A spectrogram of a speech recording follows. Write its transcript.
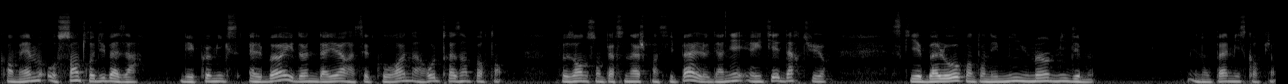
quand même au centre du bazar. Les comics Hellboy donnent d'ailleurs à cette couronne un rôle très important, faisant de son personnage principal le dernier héritier d'Arthur, ce qui est ballot quand on est mi-humain, mi-démon, et non pas mi-scorpion.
